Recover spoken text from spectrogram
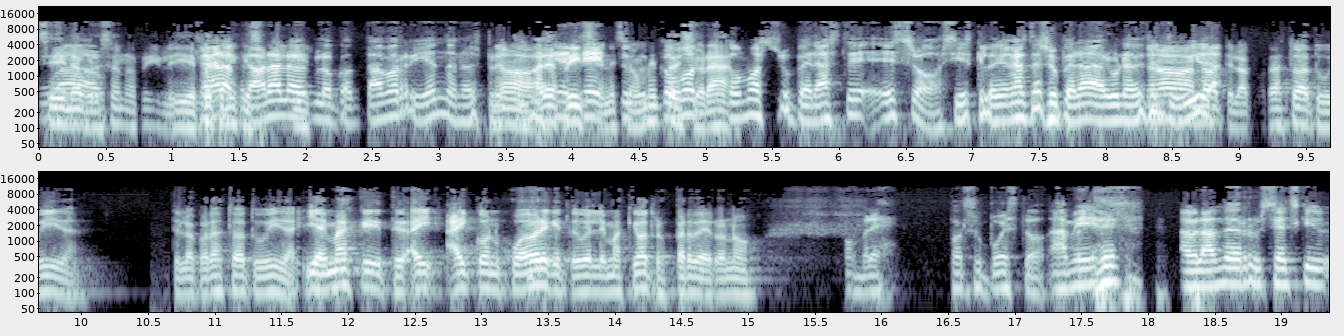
Sí, Wow. no, pero son horribles. Y después Claro, pero ahora lo, contamos riéndonos. Pero No, ahora es en ese momento ¿cómo, llorar. ¿Cómo superaste eso? Si es que lo llegaste a superar alguna vez en tu vida. no, te lo acordás toda tu vida. Te lo acordás toda tu vida. Y además que te- hay, hay con jugadores que te duele más que otros perder, ¿o no? Hombre, por supuesto. A mí, ¿Eh? Hablando de Rusetsky,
